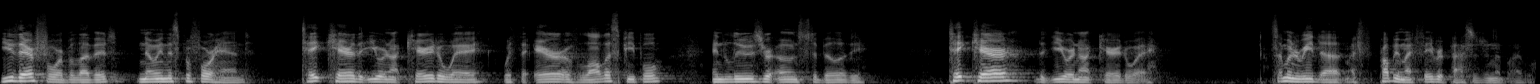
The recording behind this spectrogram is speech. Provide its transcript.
You therefore, beloved, knowing this beforehand, Take care that you are not carried away with the error of lawless people and lose your own stability. Take care that you are not carried away. So I'm going to read uh, my, probably my favorite passage in the Bible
